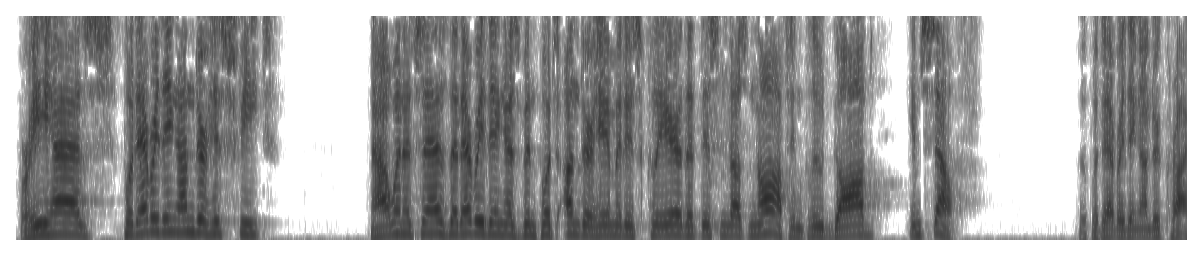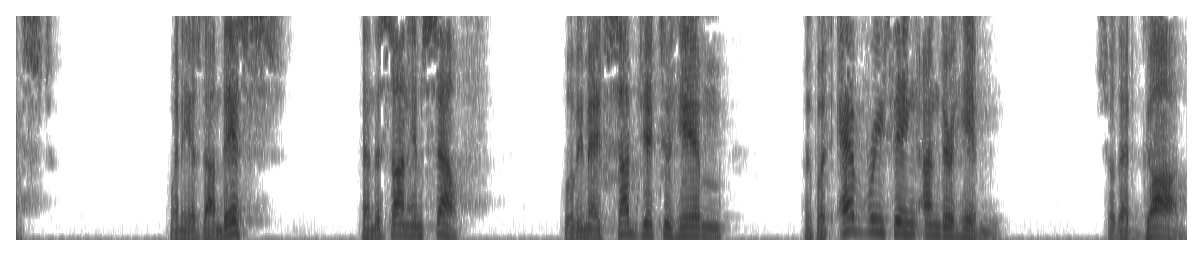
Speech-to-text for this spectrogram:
For he has put everything under his feet. Now when it says that everything has been put under him, it is clear that this does not include God himself, who put everything under Christ. When he has done this, then the Son himself will be made subject to him who put everything under him so that God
